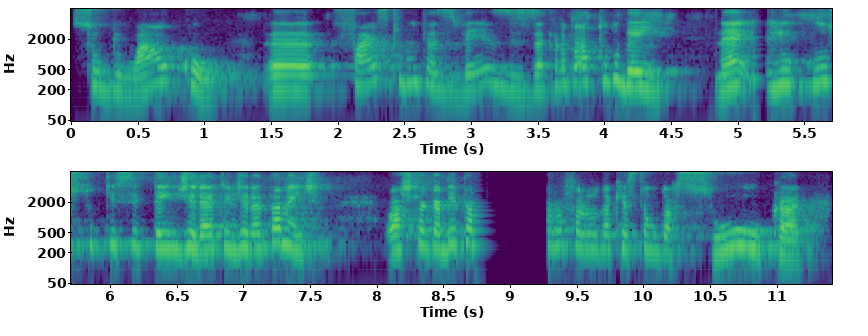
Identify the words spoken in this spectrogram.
sobre o álcool uh, faz que muitas vezes aquela ah, tudo bem, né? E o custo que se tem direto e indiretamente. Eu acho que a Gabi estava falando da questão do açúcar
